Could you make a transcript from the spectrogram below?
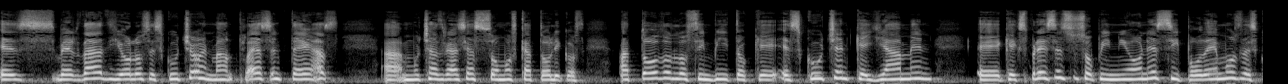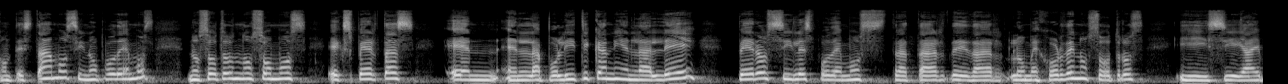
es verdad, yo los escucho en Mount Pleasant, Texas. Ah, muchas gracias, somos católicos. A todos los invito que escuchen, que llamen, eh, que expresen sus opiniones. Si podemos, les contestamos. Si no podemos, nosotros no somos expertas en, en la política ni en la ley, pero sí les podemos tratar de dar lo mejor de nosotros y si hay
